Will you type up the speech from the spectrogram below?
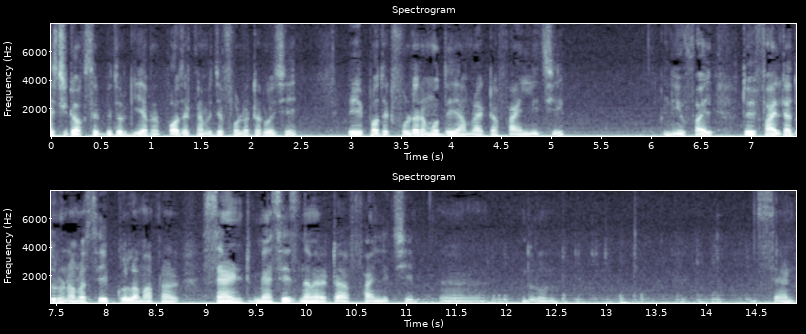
এসটি ডক্সের ভিতর গিয়ে আপনার প্রজেক্ট নামের যে ফোল্ডারটা রয়েছে এই প্রজেক্ট ফোল্ডারের মধ্যেই আমরা একটা ফাইল নিচ্ছি নিউ ফাইল তো এই ফাইলটা ধরুন আমরা সেভ করলাম আপনার স্যান্ড মেসেজ নামের একটা ফাইল নিচ্ছি ধরুন স্যান্ড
